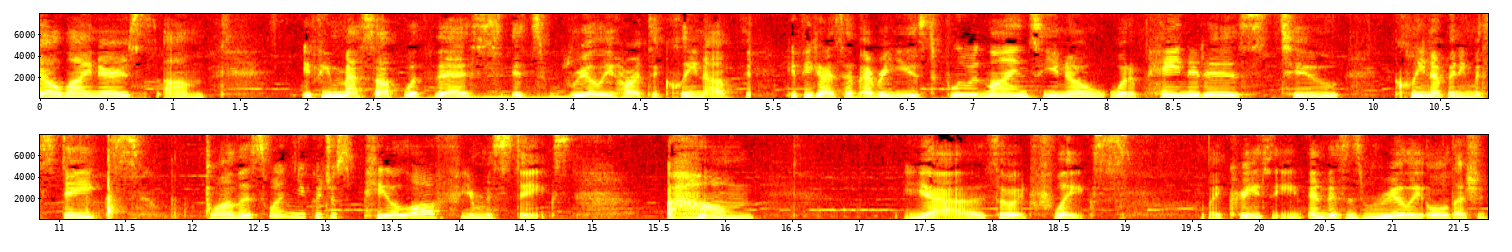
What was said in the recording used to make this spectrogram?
gel liners. Um, if you mess up with this, it's really hard to clean up. If you guys have ever used fluid lines, you know what a pain it is to clean up any mistakes. While this one, you could just peel off your mistakes. Um, yeah, so it flakes like crazy. And this is really old. I should,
